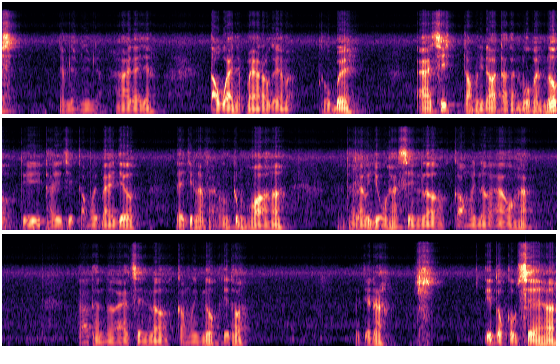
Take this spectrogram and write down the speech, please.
X nhầm nhầm nhầm nhầm. Hai đây nhé tàu qua nhập ma rồi các em ạ. Câu B. Axit cộng gì đó tạo thành muối và nước thì thầy sẽ cộng với bazơ đây chính là phản ứng trung hòa ha. Thầy lấy ví dụ HCl cộng với NaOH tạo thành NaCl cộng với nước vậy thôi. Được chưa nào? Tiếp tục câu C ha.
